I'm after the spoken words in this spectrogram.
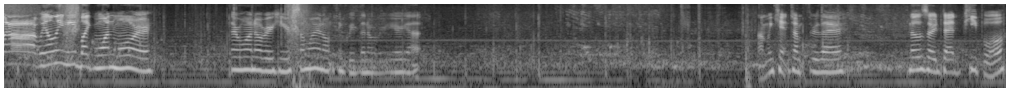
Ah, we only need like one more. There one over here somewhere? I don't think we've been over here yet. Um, we can't jump through there. Those are dead people.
